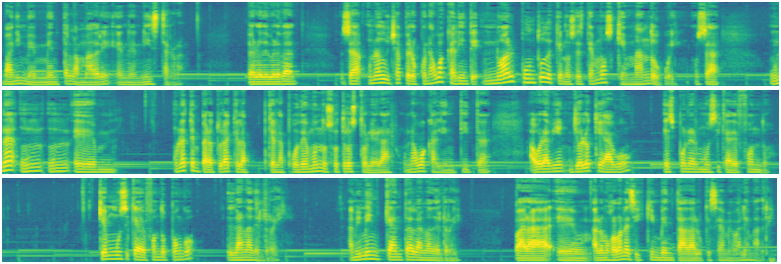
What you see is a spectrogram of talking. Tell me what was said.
van y me mentan la madre en el Instagram. Pero de verdad, o sea, una ducha pero con agua caliente, no al punto de que nos estemos quemando, güey. O sea, una, un, un, em, una temperatura que la, que la podemos nosotros tolerar, un agua calientita. Ahora bien, yo lo que hago es poner música de fondo. ¿Qué música de fondo pongo? Lana del Rey. A mí me encanta Lana del Rey. Para, eh, a lo mejor van a decir que inventada, lo que sea, me vale madre.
